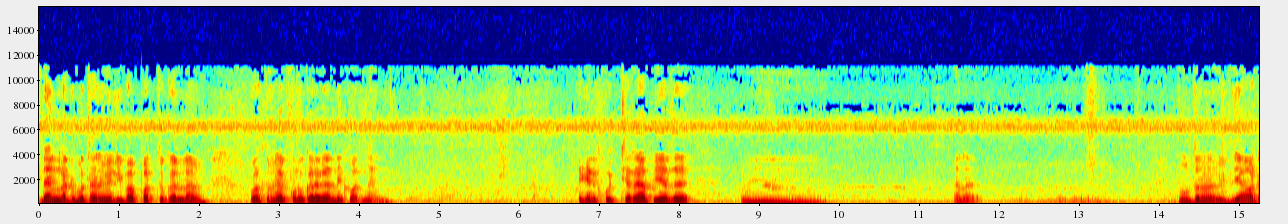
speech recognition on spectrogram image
දැන් අඩුම තරමේ ලිපක් පත්තු කරලා වතුරක් කුණු කරගන්න එකවත් නැහැ. ඒ කියන්නේ කොච්චර අපි අද මේ අර නූතන විද්‍යාවට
